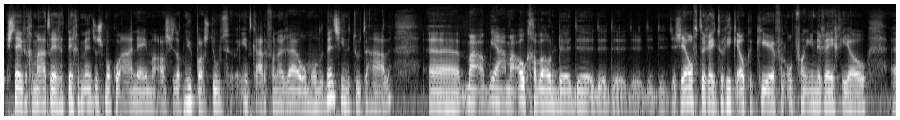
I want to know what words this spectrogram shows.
stevige maatregelen tegen mensensmokkel aannemen... als je dat nu pas doet in het kader van een ruil om 100 mensen hier naartoe te halen? Uh, maar, ja, maar ook gewoon de, de, de, de, de, de, dezelfde retoriek elke keer van opvang in de regio. Uh,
